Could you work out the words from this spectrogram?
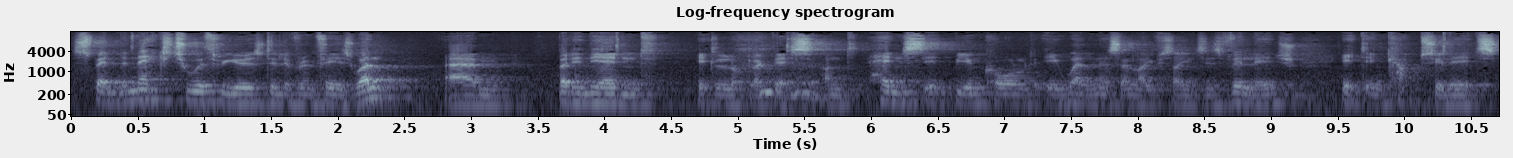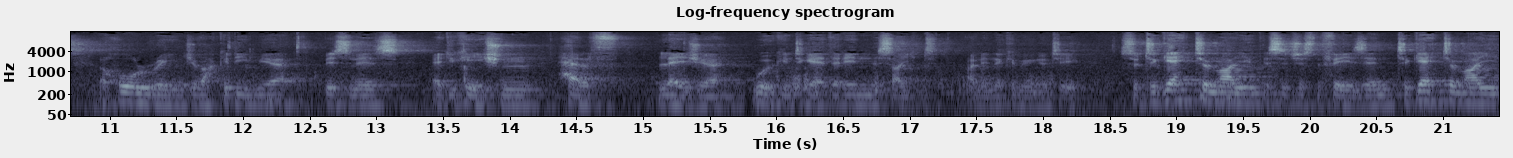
spend the next two or three years delivering phase one, um, but in the end, it'll look like this. And hence it being called a wellness and life sciences village, it encapsulates a whole range of academia, business, education, health, leisure, working together in the site and in the community. So to get to my, this is just the phase in, to get to my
